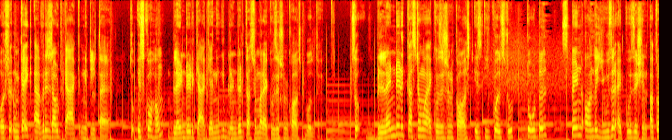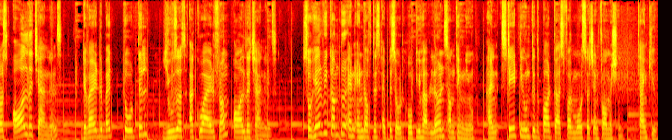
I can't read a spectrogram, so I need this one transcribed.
और फिर उनका एक एवरेज आउट कैक निकलता है तो इसको हम ब्लेंडेड कैक यानी कि ब्लेंडेड कस्टमर एक्विजिशन कॉस्ट बोलते हैं। So blended customer acquisition cost is equals to total spend on the user acquisition across all the channels divided by total users acquired from all the channels. So, here we come to an end of this episode. Hope you have learned something new and stay tuned to the podcast for more such information. Thank you.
